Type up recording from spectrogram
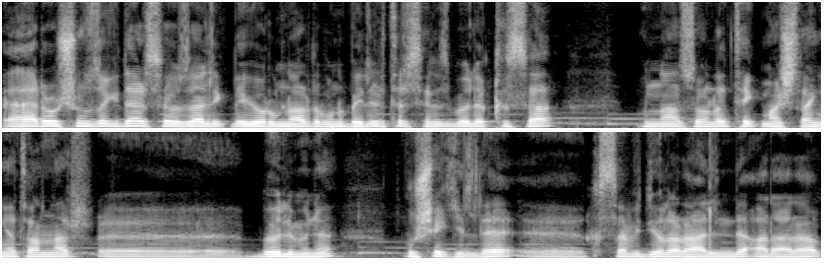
eğer hoşunuza giderse özellikle yorumlarda bunu belirtirseniz böyle kısa bundan sonra tek maçtan yatanlar bölümünü bu şekilde kısa videolar halinde ara ara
